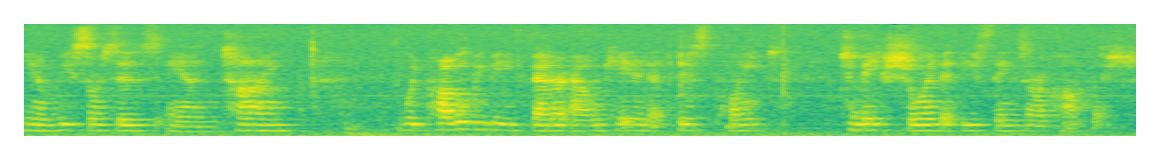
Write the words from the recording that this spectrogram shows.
you know, resources and time would probably be better allocated at this point to make sure that these things are accomplished,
